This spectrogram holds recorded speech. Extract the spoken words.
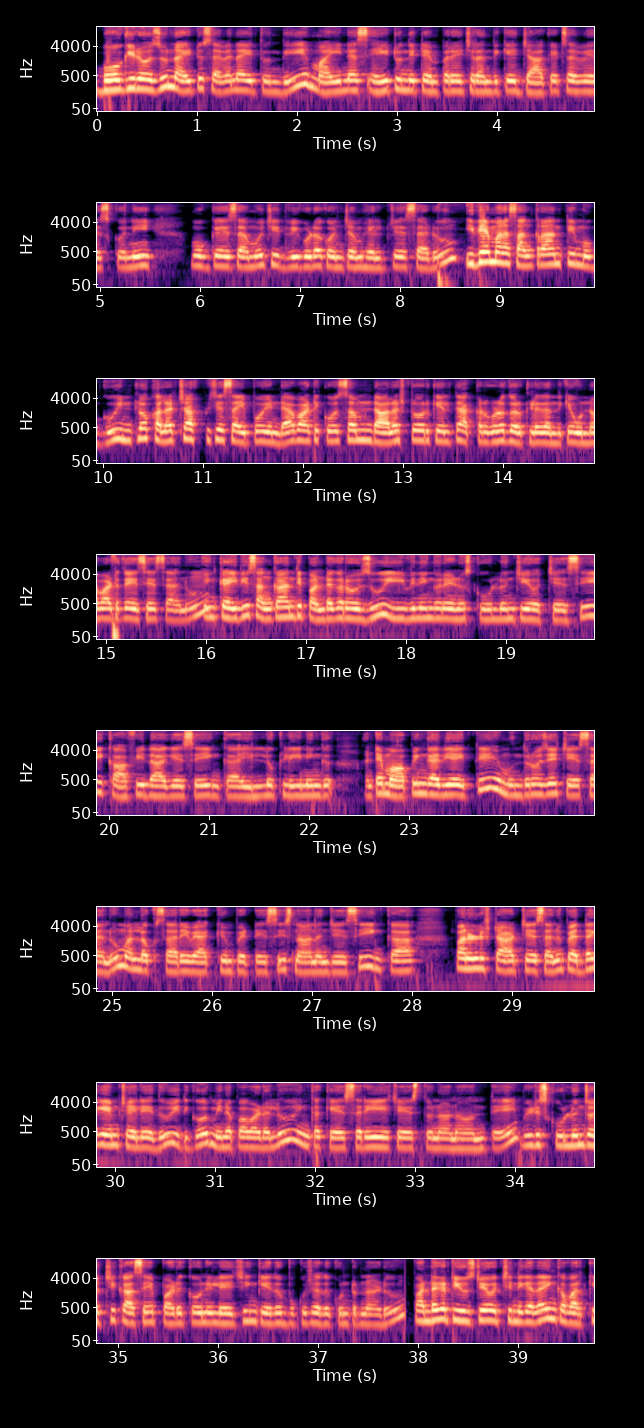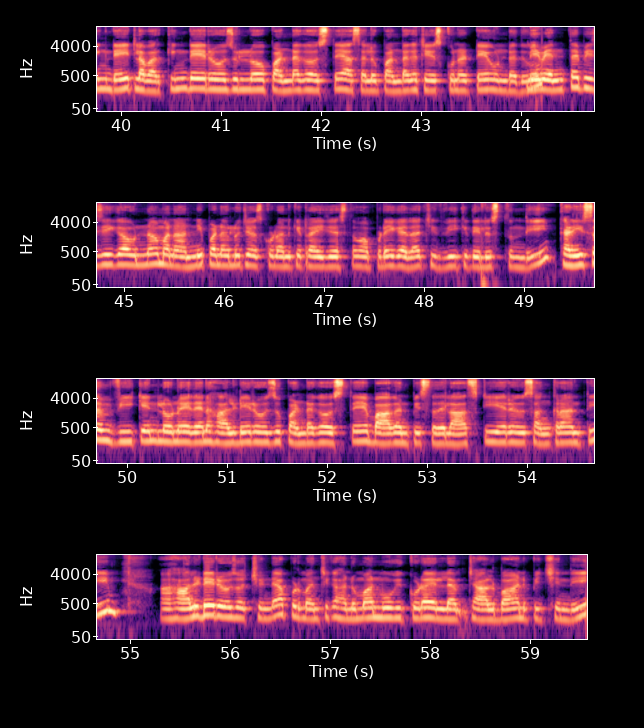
భోగి రోజు night seven అవుతుంది minus eight ఉంది టెంపరేచర్ అందుకే జాకెట్స్ అవి వేసుకొని ముగ్గేసాము చిద్వి కూడా కొంచెం హెల్ప్ చేశాడు. ఇదే మన సంక్రాంతి ముగ్గు. ఇంట్లో కలర్ చాక్ పీసెస్ అయిపోయిండా? వాటి కోసం డాలర్ స్టోర్కి వెళ్తే అక్కడ కూడా దొరకలేదు. అందుకే ఉన్న వాటితో వేసేసాను. ఇంకా ఇది సంక్రాంతి పండగ రోజు. ఈవినింగ్ నేను స్కూల్ నుంచి వచ్చేసి కాఫీ తాగేసి ఇంకా ఇల్లు క్లీనింగ్ అంటే మాపింగ్ అది అయితే ముందు రోజే చేశాను. మళ్ళీ ఒకసారి వ్యాక్యూమ్ పెట్టేసి స్నానం చేసి ఇంకా పనులు స్టార్ట్ చేశాను. పెద్దగా ఏం చేయలేదు. ఇదిగో మినపవడలు ఇంకా కేసరి చేస్తున్నాను అంతే. వీడు స్కూల్ నుంచి వచ్చి కాసేపు పడుకొని లేచి ఇంకేదో బుక్ చదువుకుంటున్నాడు. పండగ ట్యూస్డే వచ్చింది కదా ఇంకా వర్కింగ్ డే. ఇట్లా వర్కింగ్ డే రోజుల్లో పండగ వస్తే అసలు పండగ చేసుకున్నట్టే ఉండదు. మేము ఎంత బిజీగా ఉన్నా మన అన్ని పండుగలు చేసుకోవడానికి ట్రై చేస్తాం. అప్పుడే కదా చిద్వికి తెలుస్తుంది. కనీసం వీకెండ్ లోనో ఏదైనా హాలిడే రోజు పండగ వస్తే బాగా అనిపిస్తుంది. లాస్ట్ ఇయర్ సంక్రాంతి హాలిడే రోజు వచ్చిండే. అప్పుడు మంచిగా హనుమాన్ మూవీకి కూడా వెళ్ళాం. చాలా బాగా అనిపించింది.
